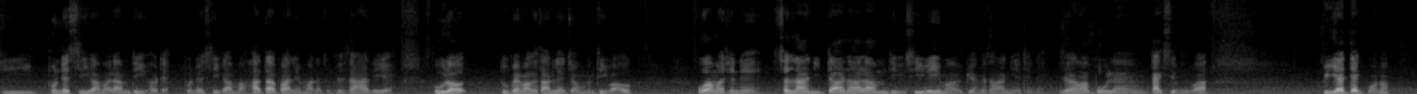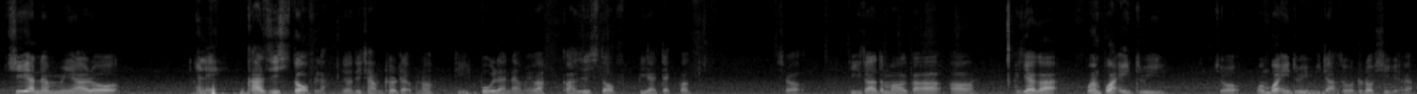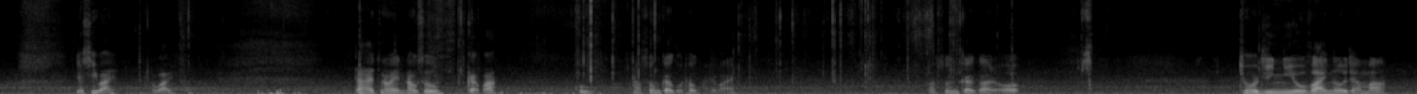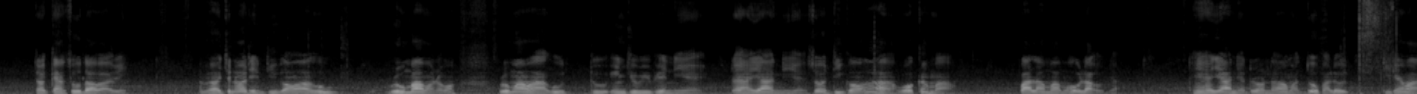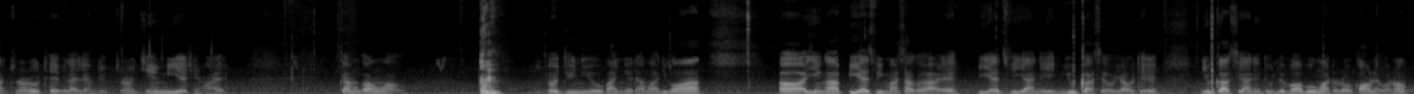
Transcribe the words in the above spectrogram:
ဒီ Bundesliga မှာလားမသိဟုတ်တယ် Bundesliga မှာ Hertha Berlin မှာလည်းသူကစားသေးတယ်အခုတော့သူဘယ်မှာကစားနေလဲကျွန်တော်မသိပါဘူး ဟိုကမှထင်တယ်ဆလန်ဒီတာနာလားမသိဘူးစီးရီမှာပြန်ကစားနေတယ်ထင်တယ်ဒီကမှာပိုလန်တိုက်စစ်မှုပါပီယက်တက်ပေါ့နော်ရှေ့ရနာမည်ကတော့ဟဲ့လေကာဇီစတော့လားကျွန်တော်တခြားမထွက်တယ်ပေါ့နော်ဒီပိုလန်နာမည်ပါကာဇီစတော့ပီယက်တက်ပါဆိုတော့ဒီသားသမားကအာအရက်က1.83ကျော်1.83မီတာဆိုတော့တော်တော်ရှိတယ်ဗျရရှိပါတယ်ဟုတ်ပါတယ်ဒါကျွန်တော်ရဲ့နောက်ဆုံးကပ်ပါခုနောက်ဆုံးကပ်ကိုထုတ်ခဲ့ပါတယ် နောက်ဆုံးကပ်ကတော့ Jorginho Vinyl တမှာကျွန်တော်ကန်ဆိုးတာပါပြီအမေကျွန်တော်တင်ဒီကောင်ကအခု Roma မှာတော့ Roma မှာအခုသူ injury ဖြစ်နေရယ်ဒဏ်ရာရနေရယ်ဆိုတော့ဒီကောင်က World Cup မှာပါလာမှာမဟုတ်လောက်ဘူးဗျဒဏ်ရာရနေတော်တော်နားမှာသူ့ဘာလို့ဒီထဲမှာကျွန်တော်တို့ထည့်ပေးလိုက်လဲမသိဘူးကျွန်တော်ဂျင်းမိရထင်ပါတယ်ကံမကောင်းပါဘူး Jorginho Vinyl တမှာဒီကောင်က အာအရင်က PSV မှာစကားရတယ် PSV ကနေ Newcastle ကိုရောက်တယ် Newcastle ကနေသူ Liverpool မှာတော်တော်ကောင်းတယ်ပေါ့နော်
